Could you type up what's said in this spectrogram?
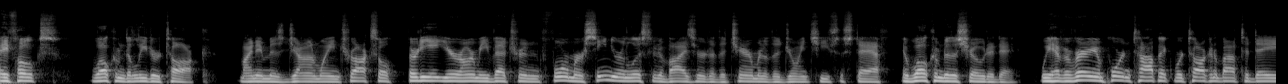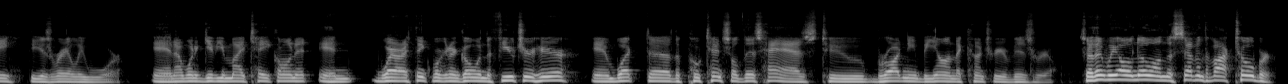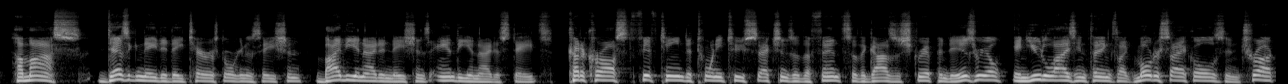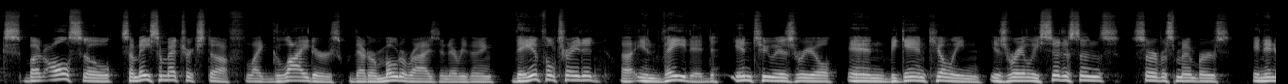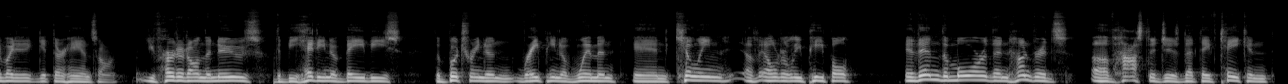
Hey, folks, welcome to Leader Talk. My name is John Wayne Troxell, 38 year Army veteran, former senior enlisted advisor to the chairman of the Joint Chiefs of Staff, and welcome to the show today. We have a very important topic we're talking about today the Israeli war. And I want to give you my take on it and where I think we're going to go in the future here and what uh, the potential this has to broadening beyond the country of Israel. So I think we all know on the 7th of October, Hamas designated a terrorist organization by the United Nations and the United States, cut across 15 to 22 sections of the fence of the Gaza Strip into Israel, and utilizing things like motorcycles and trucks, but also some asymmetric stuff like gliders that are motorized and everything. They infiltrated, uh, invaded into Israel, and began killing Israeli citizens, service members, and anybody to get their hands on. You've heard it on the news the beheading of babies, the butchering and raping of women, and killing of elderly people, and then the more than hundreds of hostages that they've taken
